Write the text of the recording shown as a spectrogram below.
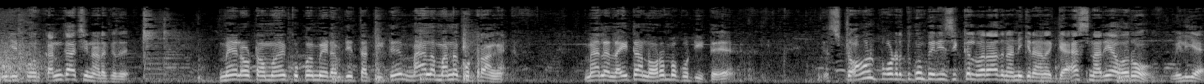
இங்க இப்போ ஒரு கண்காட்சி நடக்குது. மேலோட்டமா குப்பமேடை அப்படியே தட்டிட்டு மேல மண்ணை கொட்டுறாங்க. மேல லைட்டா நுரம்ப கொட்டிட்டு ஸ்டால் போடுறதுக்கும் பெரிய சிக்கல் வராதுன்னு நினைக்கிறேன். கேஸ் நிறைய வரும் வெளியே.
